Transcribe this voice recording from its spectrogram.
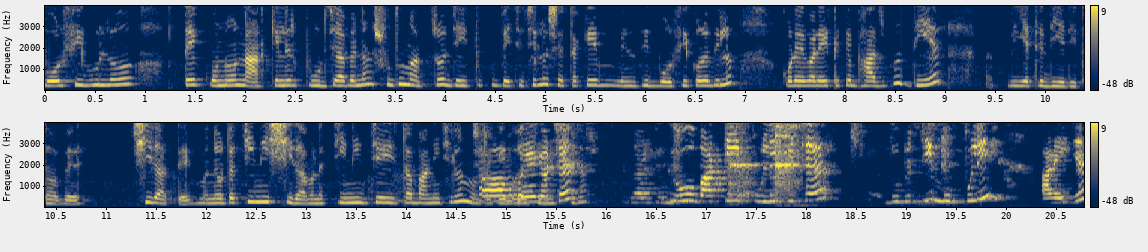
বরফিগুলোতে কোনো নারকেলের পুর যাবে না। শুধুমাত্র যেইটুকু বেঁচে ছিল সেটাকে মেজদি বরফি করে দিল। করে এবার এটাকে ভাজবো দিয়ে ইয়েতে দিয়ে দিতে হবে শিরাতে। মানে ওটা চিনির শিরা মানে চিনির যে এটা বানিয়েছিলাম ওটাকে সব বলে চিনির। শিরা। দু বাটি পুলি পিঠে দু বাটি মুগ পুলি আর এই যে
